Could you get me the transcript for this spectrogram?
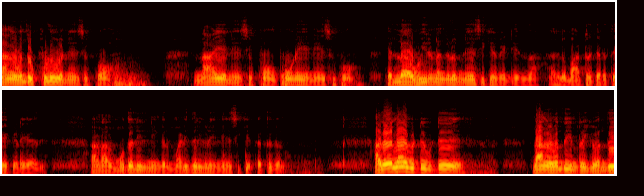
நாங்கள் வந்து புழுவை நேசிப்போம் நாயை நேசிப்போம் பூனையை நேசிப்போம். எல்லா உயிரினங்களும் நேசிக்க வேண்டியது தான் அதில் மாற்று கருத்தே கிடையாது. ஆனால் முதலில் நீங்கள் மனிதர்களை நேசிக்க கற்றுக்கணும் அதையெல்லாம் விட்டு விட்டு நாங்கள் வந்து இன்றைக்கு வந்து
